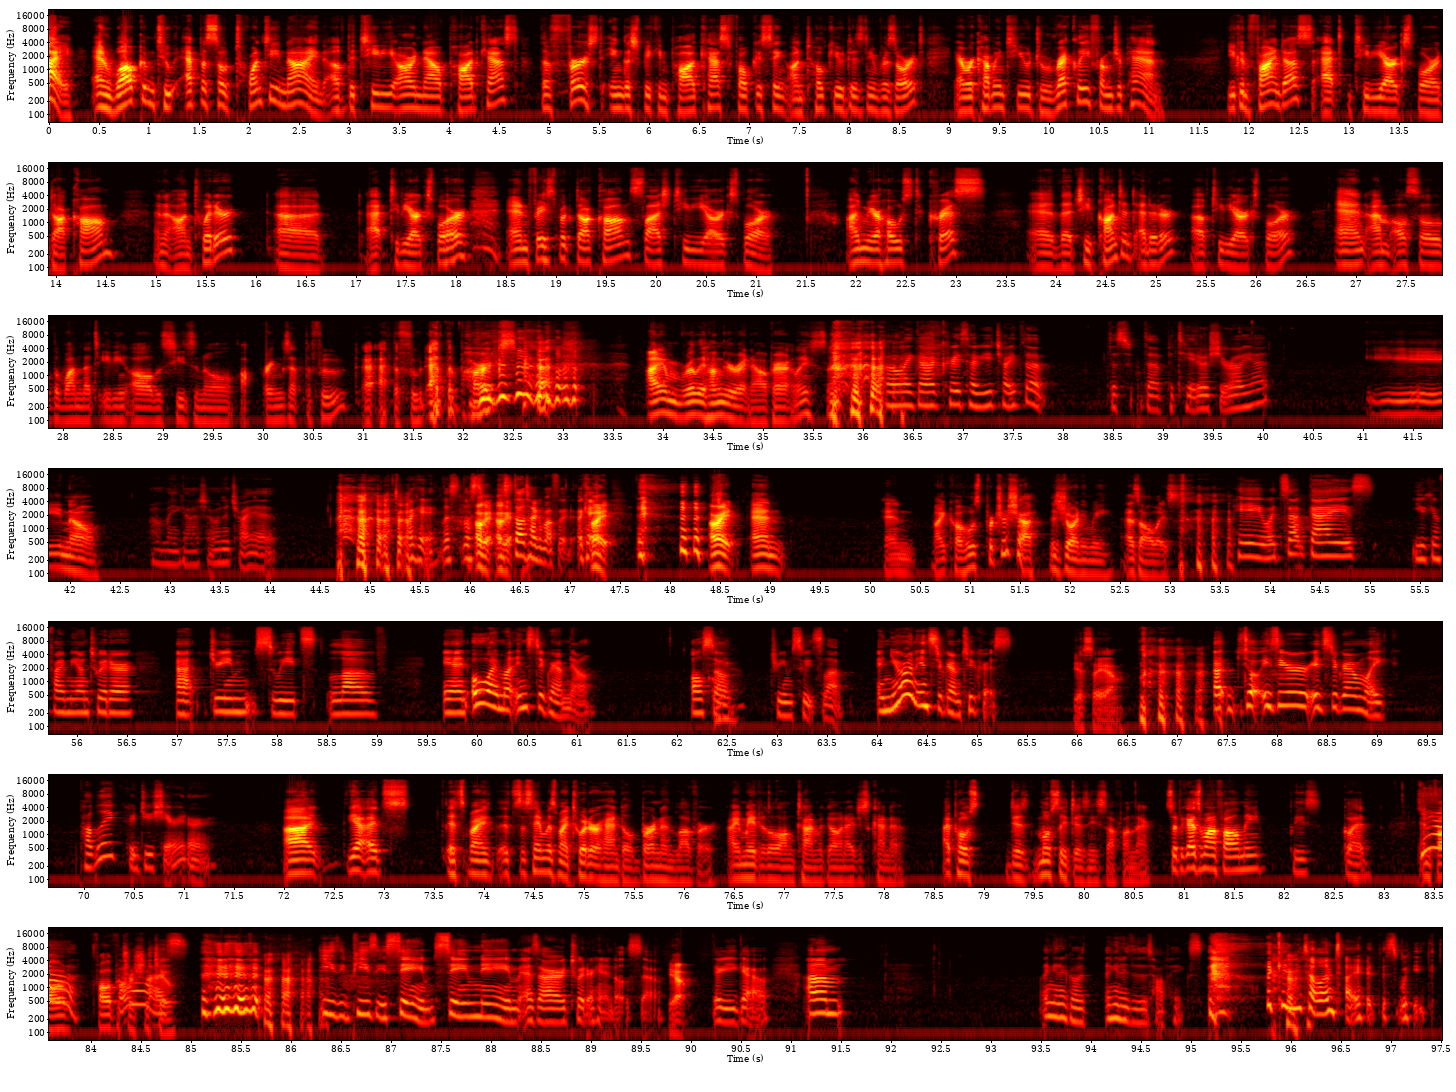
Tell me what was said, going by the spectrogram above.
Hi, and welcome to episode 29 of the TDR Now podcast, the first English speaking podcast focusing on Tokyo Disney Resort, and we're coming to you directly from Japan. You can find us at tdrexplorer.com and on Twitter uh, at tdrexplorer and facebook.com slash tdrexplorer. I'm your host, Chris, uh, the chief content editor of TDR Explorer and I'm also the one that's eating all the seasonal offerings at the food at the food at the parks. I am really hungry right now, apparently. oh my god, Chris, have you tried the this the potato shiro yet? E- no. Oh my gosh, I want to try it. okay, let's let's, Okay, let's okay. not talk about food. Okay. All right. All right, and and my co-host Patricia is joining me as always. Hey, what's up, guys? You can find me on Twitter at Dream Sweets Love, and oh, I'm on Instagram now. Also, Oh, yeah. Dream Sweets Love, and you're on Instagram too, Chris. yes, I am. Uh, so, is your Instagram like public, or do you share it, or? uh, yeah, it's it's my it's the same as my Twitter handle, Burn and Lover. I made it a long time ago, and I just kind of I post Dis- mostly Disney stuff on there. So if you guys want to follow me, please go ahead and follow Yeah, follow Patricia too. Easy peasy, same same name as our Twitter handles. So Yeah. there you go. Um, I'm gonna go. I'm gonna do the topics. Can you tell I'm tired this week?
